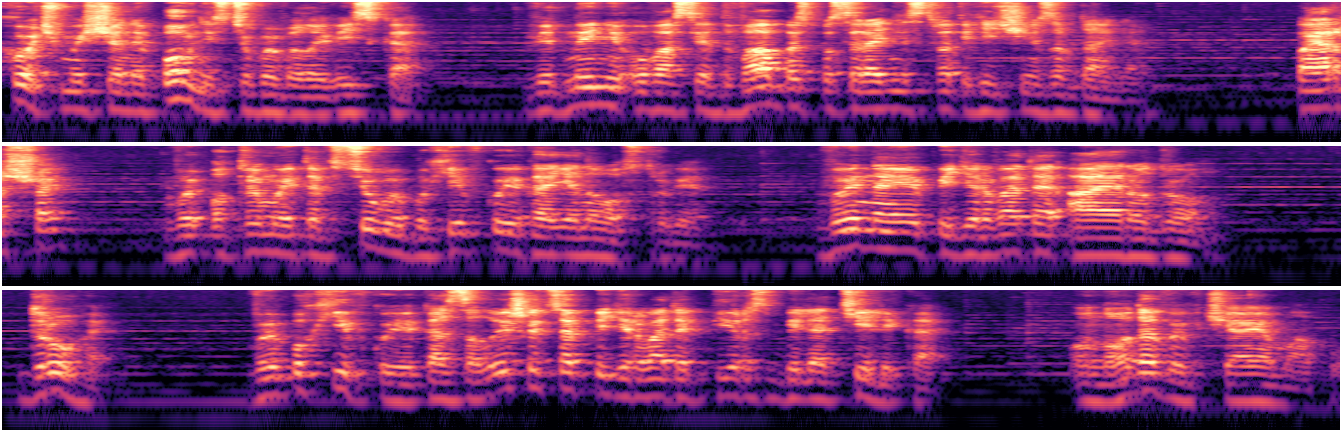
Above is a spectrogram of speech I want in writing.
Хоч ми ще не повністю вивели війська, віднині у вас є два безпосередні стратегічні завдання. Перше, ви отримаєте всю вибухівку, яка є на острові. Ви нею підірвете аеродром. Друге, вибухівку, яка залишиться, підірвете пірс біля Тіліка. Онода вивчає мапу.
